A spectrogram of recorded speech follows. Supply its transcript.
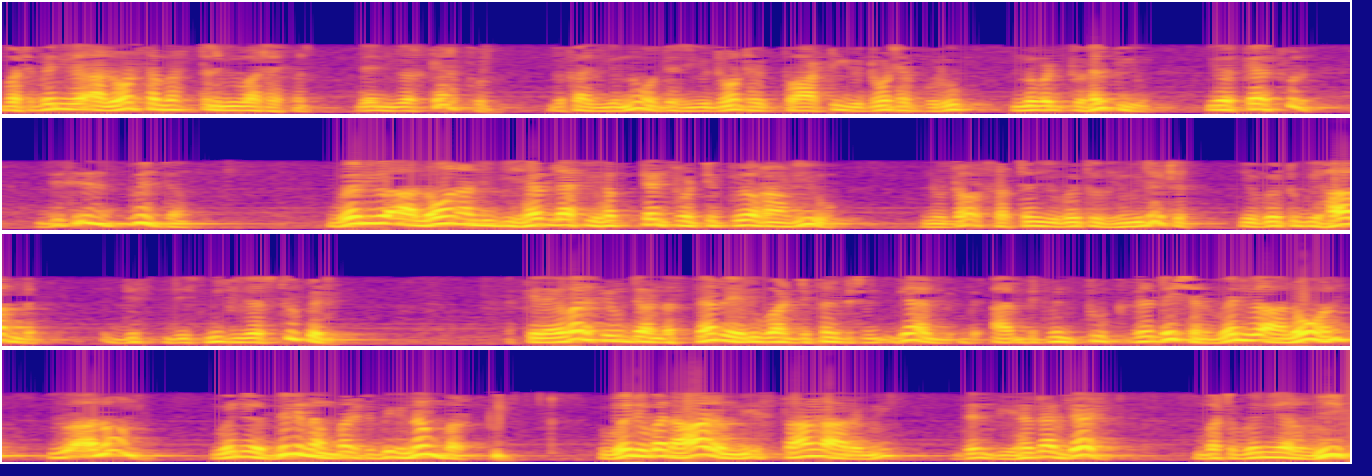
But when you are alone somewhere, tell me what happens. Then you are careful because you know that you don't have party, you don't have group, nobody to help you. You are careful. This is wisdom. When you are alone and you behave like you have 10, 20 people around you, no doubt certainly you're going to be humiliated. You're going to be harmed. This, this means you are stupid. Clever people to understand really what difference between, yeah, uh, between two conditions. When you are alone, you are alone. When you are a big number, it's a big number. When you are an army, strong army, then behave like that. But when you are weak,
